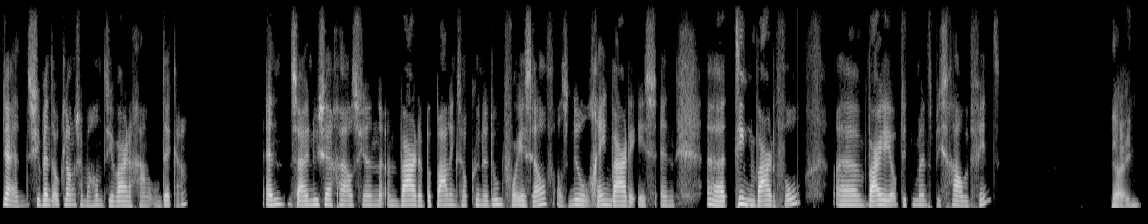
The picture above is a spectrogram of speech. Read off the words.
Ja, dus je bent ook langzamerhand je waarde gaan ontdekken. En zou je nu zeggen, als je een, een waardebepaling zou kunnen doen voor jezelf, als nul geen waarde is en uh, tien waardevol, uh, waar je je op dit moment op die schaal bevindt? Ja, in,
